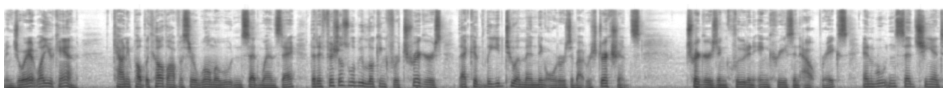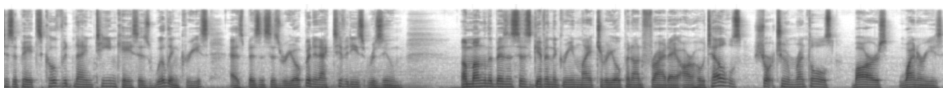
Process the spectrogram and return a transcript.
enjoy it while you can. County Public Health Officer Wilma Wooten said Wednesday that officials will be looking for triggers that could lead to amending orders about restrictions. Triggers include an increase in outbreaks, and Wooten said she anticipates COVID 19 cases will increase as businesses reopen and activities resume. Among the businesses given the green light to reopen on Friday are hotels, short term rentals, bars, wineries,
